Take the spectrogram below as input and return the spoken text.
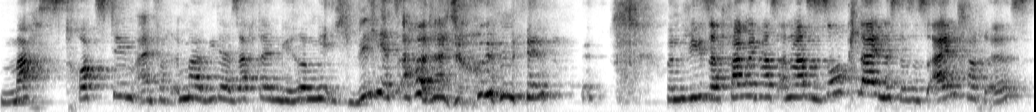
mach's trotzdem einfach immer wieder, sag deinem Gehirn, nee, ich will jetzt aber da drüben hin. Und wie gesagt, fang mit was an, was so klein ist, dass es einfach ist.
